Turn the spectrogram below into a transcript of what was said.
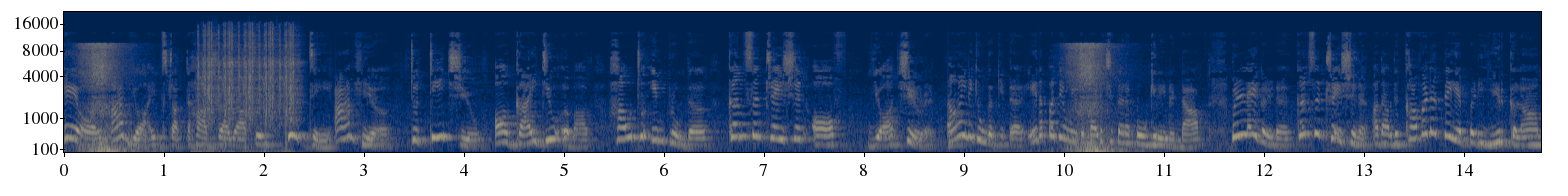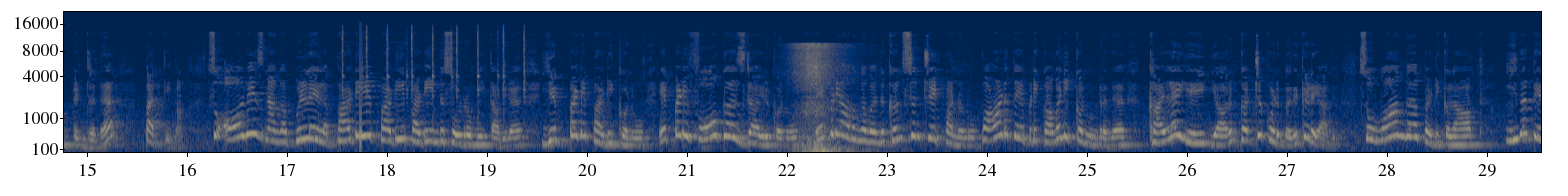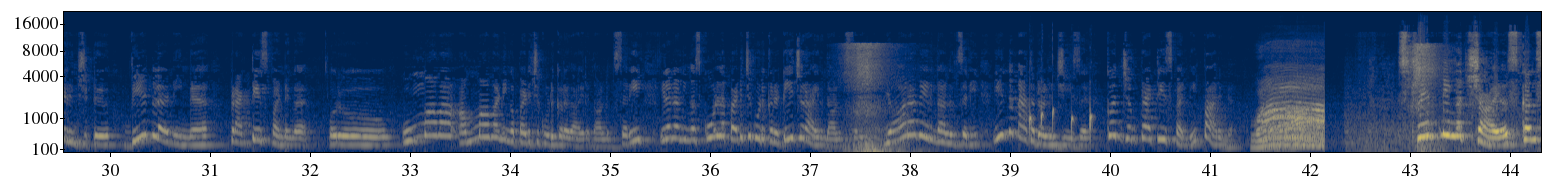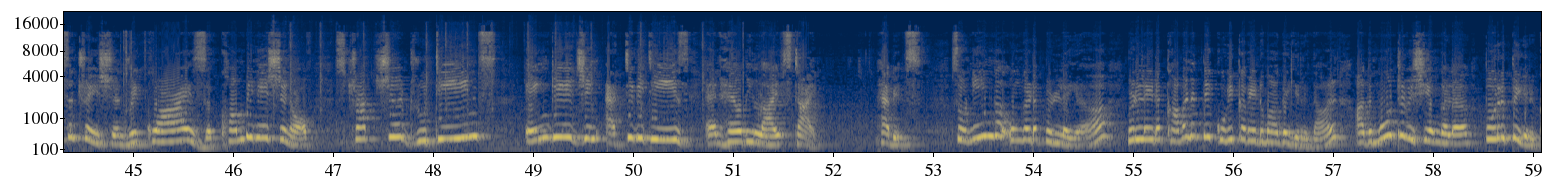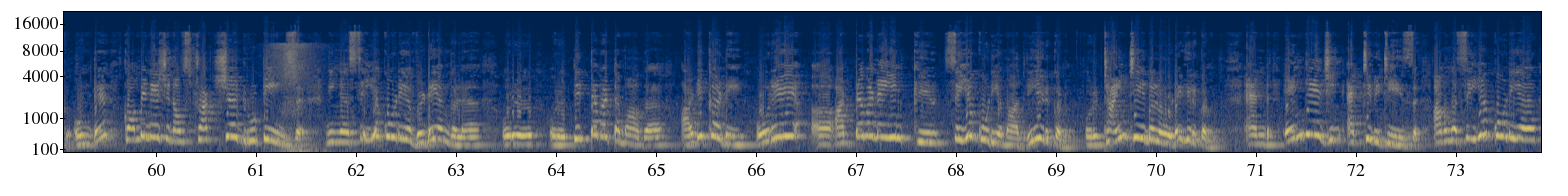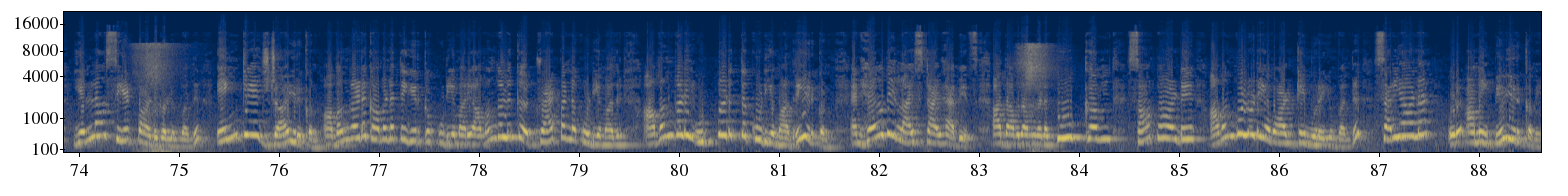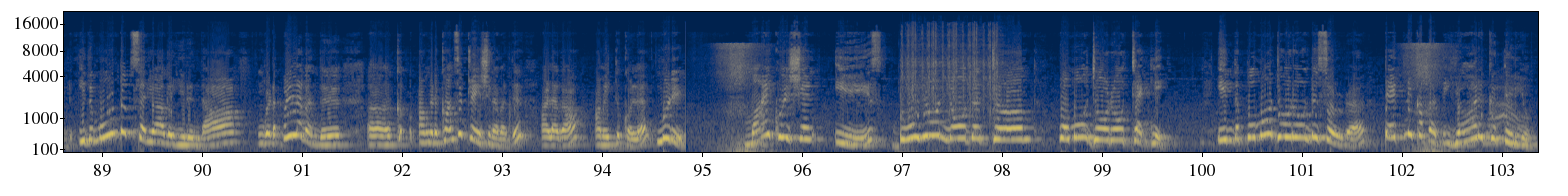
Hey all, I'm your instructor Hafra Yassin. Today I'm here to teach you or guide you about how to improve the concentration of your children. நான் இன்னைக்கு உங்ககிட்ட எதை பத்தி உங்களுக்கு படிச்சு தர போகிறேன்டா பிள்ளைகளோட கன்சென்ட்ரேஷன் அதாவது கவனத்தை எப்படி ஈர்க்கலாம் என்றத பத்தி தான் ஸோ ஆல்வேஸ் நாங்கள் பிள்ளைகளை படி படி படின்னு சொல்றோமே தவிர எப்படி படிக்கணும் எப்படி ஃபோக்கஸ்டா இருக்கணும் எப்படி அவங்க வந்து கன்சென்ட்ரேட் பண்ணணும் பாடத்தை எப்படி கவனிக்கணும்ன்றத கலையை யாரும் கற்றுக் கொடுப்பது கிடையாது. ஸோ வாங்க படிக்கலாம். இதை தெரிஞ்சுட்டு வீட்டில் நீங்க ப்ராக்டிஸ் பண்ணுங்க. ஒரு உமாவா அம்மாவா நீங்க படிச்சு கொடுக்கறதா இருந்தாலும் சரி இல்லைன்னா நீங்க ஸ்கூல்ல படிச்சு கொடுக்குற டீச்சரா இருந்தாலும் சரி யாராக இருந்தாலும் சரி இந்த மெத்தடாலஜிஸ் கொஞ்சம் ப்ராக்டிஸ் பண்ணி பாருங்க. Strengthening a child's concentration requires a combination of structured routines, engaging activities, and healthy lifestyle habits. So நீங்க உங்களோட பிள்ளைய பிள்ளையோட கவனத்தை குவிக்க வேண்டுமாக இருந்தால் அது மூன்று விஷயங்களை பொறுத்து இருக்கு. உண்டு காம்பினேஷன் ஆஃப் ஸ்ட்ரக்சர்ட் ருட்டீன்ஸ் நீங்க செய்யக்கூடிய விடயங்களை ஒரு ஒரு திட்டவட்டமாக அடிக்கடி ஒரே அட்டவணையின் கீழ் செய்யக்கூடிய மாதிரி இருக்கணும். ஒரு டைம் டேபிளோட இருக்கணும். அண்ட் என்கேஜிங் ஆக்டிவிட்டீஸ் அவங்க செய்யக்கூடிய எல்லா செயற்பாடுகளும் வந்து என்கேஜா இருக்கணும். அவங்களோட கவனத்தை ஈர்க்கக்கூடிய மாதிரி அவங்களுக்கு ட்ராக் பண்ணக்கூடிய மாதிரி அவங்களை உட்படுத்தக்கூடிய மாதிரி இருக்கணும். And healthy lifestyle habits அதாவது அவங்களோட தூக்கம் சாப்பாடு அவங்களுடைய வாழ்க்கை முறையும் வந்து சரியான ஒரு அமைப்பில் இருக்க வேண்டும். இது மூன்றும் சரியாக இருந்தா உங்களோட பிள்ளை வந்து அவங்களோட கான்சென்ட்ரேஷனை வந்து அழகா அமைத்துக் கொள்ள முடியும். My question is do you know the term pomodoro technique இந்த பொமோடோரோன்னு சொல்ற டெக்னிக்கை பத்தி யாருக்கு தெரியும்?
